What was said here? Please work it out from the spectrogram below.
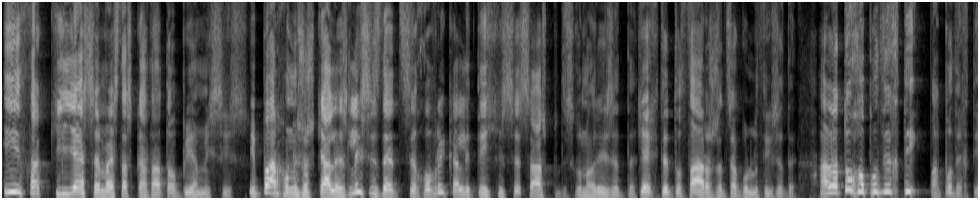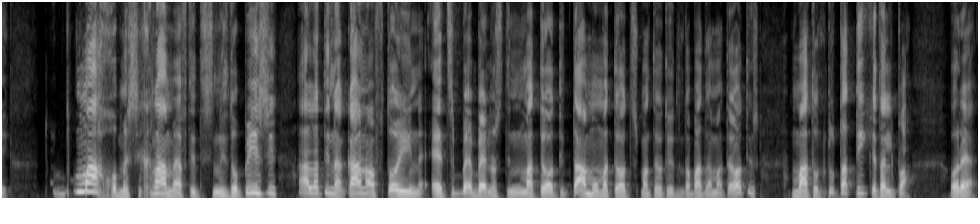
ή θα κυλιέσαι μέσα στα σκατά τα οποία μισείς. Υπάρχουν ίσως κι άλλες λύσεις, δεν τις έχω βρει. Καλή τύχη σε εσάς που τις γνωρίζετε και έχετε το θάρρος να τις ακολουθήσετε. Αλλά το έχω αποδεχτεί. Αποδεχτεί μάχομαι συχνά με αυτή τη συνειδητοποίηση, αλλά τι να κάνω, αυτό είναι. Έτσι μπαίνω στην ματαιότητά μου, ματαιώτης, ματαιοτήτων, τα πάντα ματαιώτη, μάτων του τατί κτλ. Ωραία.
